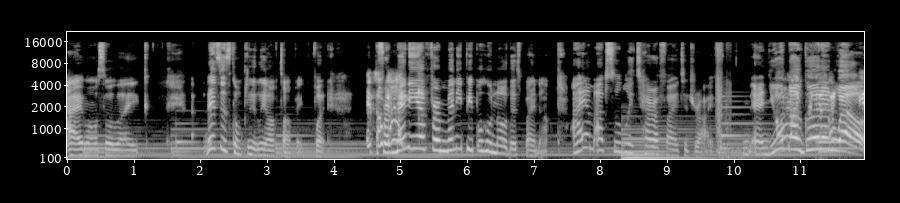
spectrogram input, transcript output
I'm also like, this is completely off topic, but It's for okay. many for many people who know this by now, I am absolutely terrified to drive, and you Oh know good are and well.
